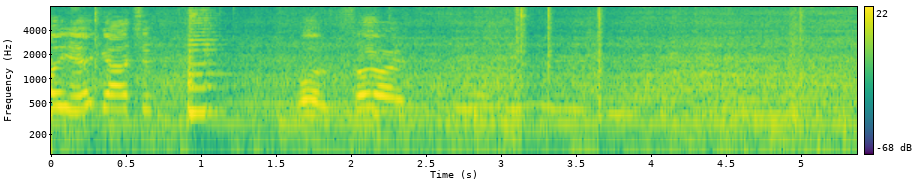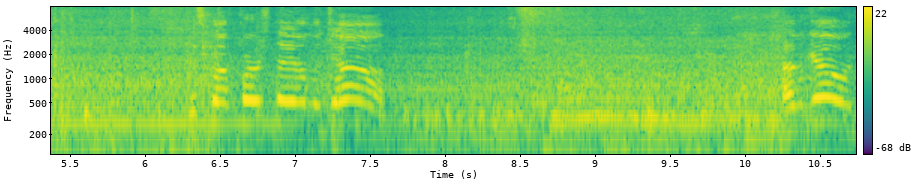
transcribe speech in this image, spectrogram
Oh yeah, gotcha. Whoa, sorry. This is my first day on the job. Have a one.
